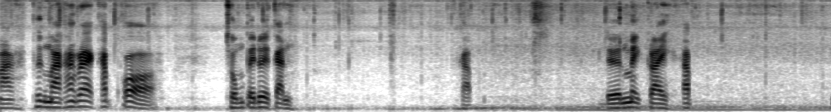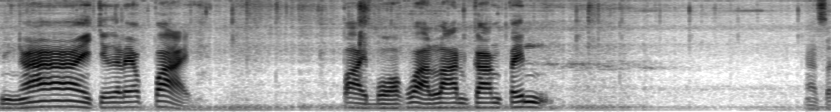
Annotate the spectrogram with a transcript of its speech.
มาเพิ่งมาครั้งแรกครับก็ชมไปด้วยกัน ครับ เดินไม่ไกลครับ นี่ง่ายเจอแล้วป้าย ป้ายบอกว่าลานกลางเต็นท์สั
